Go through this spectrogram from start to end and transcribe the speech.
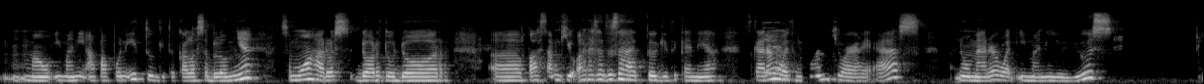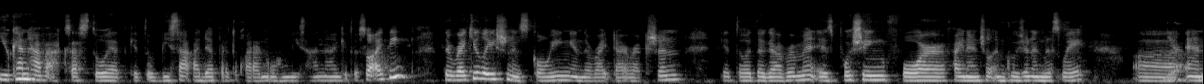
mau imani apa pun itu gitu. Kalau sebelumnya semua harus door to door uh, pasang QR satu-satu gitu kan ya. Sekarang yeah. with one QRIS, no matter what imani you use, you can have access to it gitu. Bisa ada pertukaran uang di sana gitu. So I think the regulation is going in the right direction gitu. The government is pushing for financial inclusion in this way. Uh, yeah. And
